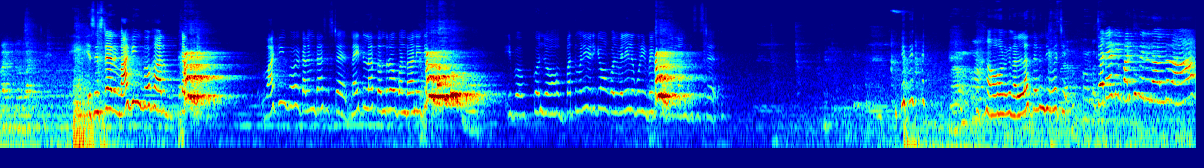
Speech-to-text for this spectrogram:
பாய் பாய் சிஸ்டர் வாக்கிங் போக வாக்கிங் போக கிளம்பிட்டான் சிஸ்டர் நைட்டெல்லாம் தொந்தரவு பண்ணுறான்னுட்டு இப்போ கொஞ்சம் பத்து மணி வரைக்கும் கொஞ்சம் வெளியில் கூட்டிகிட்டு போய் கூட்டிட்டு சிஸ்டர் அவனுக்கு நல்லா தெரிஞ்சு போச்சு. சொடே நீ படிச்சு தெரியுதா வந்துடான்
